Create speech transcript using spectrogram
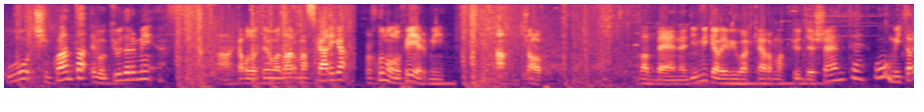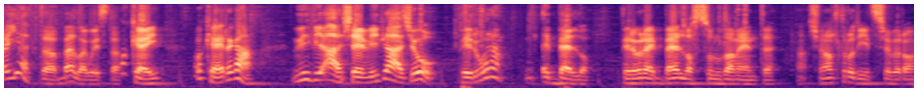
Uh, 50, devo chiudermi. Ah, cavolo, tenevo l'arma scarica. Qualcuno lo fermi. Ah, ciao. Va bene, dimmi che avevi qualche arma più decente. Uh, mitraglietta, bella questa. Ok, ok, raga. Mi piace, mi piace. Oh, per ora è bello. Per ora è bello assolutamente. Ah, c'è un altro tizio però.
